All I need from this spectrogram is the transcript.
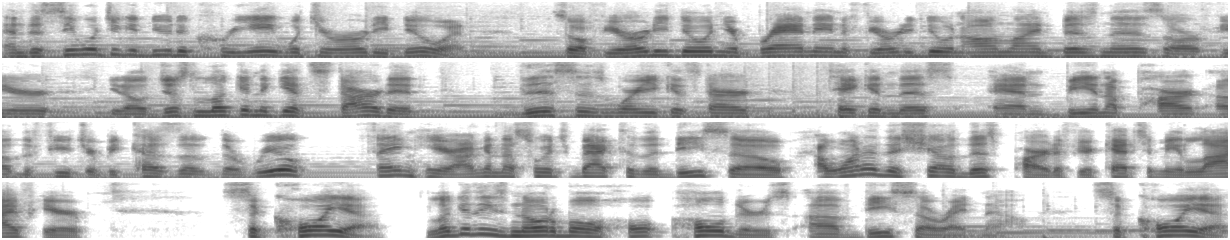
and to see what you can do to create what you're already doing. So if you're already doing your branding, if you're already doing online business, or if you're, you know, just looking to get started, this is where you can start taking this and being a part of the future. Because the the real thing here, I'm going to switch back to the DeSo. I wanted to show this part. If you're catching me live here, Sequoia. Look at these notable ho- holders of DeSo right now. Sequoia,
